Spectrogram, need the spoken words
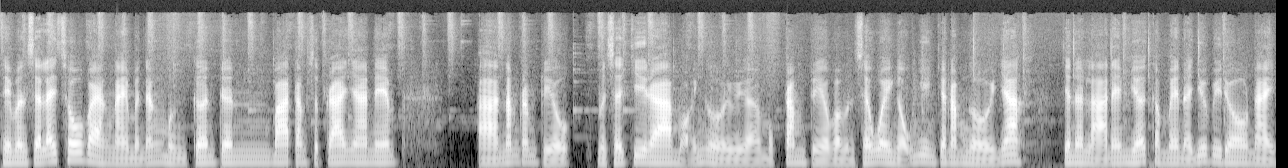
thì mình sẽ lấy số vàng này mình ăn mừng kênh trên 300 subscribe nha anh em. À 500 triệu mình sẽ chia ra mỗi người à, 100 triệu và mình sẽ quay ngẫu nhiên cho 5 người nha. Cho nên là anh em nhớ comment ở dưới video này.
